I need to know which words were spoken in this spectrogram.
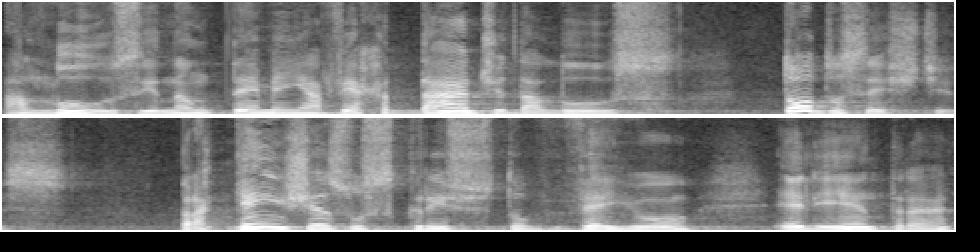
a luz e não temem a verdade da luz, todos estes, para quem Jesus Cristo veio, ele entra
